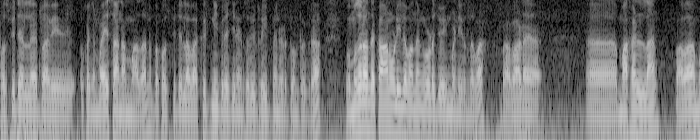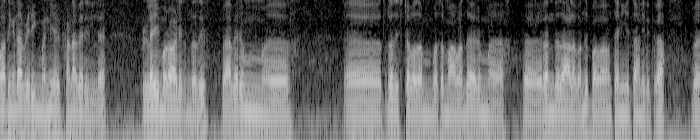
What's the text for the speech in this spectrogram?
ஹாஸ்பிட்டலில் இப்போ கொஞ்சம் வயசான அம்மா தான். இப்போ ஹாஸ்பிட்டலில் அவள் கிட்னி பிரச்சனைன்னு சொல்லி ட்ரீட்மெண்ட் எடுத்துகிட்டு இப்போ முதல்ல அந்த காணொளியில் வந்து எங்களோட ஜாயின் பண்ணியிருந்தவா? இப்போ அவட மகள்லாம் இப்போ அவள் பார்த்தீங்கன்னா வெட்டிங் பண்ணி கணவர் இல்லை. பிள்ளை ஒரு ஆள் இருந்தது. இப்போ அவரும் துரதிர்ஷ்டவதம் வசமாக வந்து அவரும் இறந்ததால் வந்து இப்போ அவன் தனியாக தான் இருக்கிறா. இப்போ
